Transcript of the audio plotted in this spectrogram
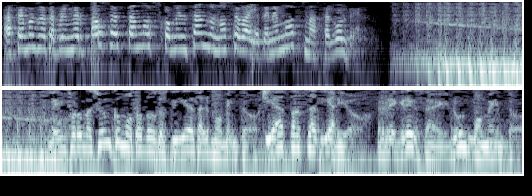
Hacemos nuestra primera pausa, estamos comenzando, no se vaya, tenemos más al volver. La información como todos los días al momento. Chiapas a diario. Regresa en un momento.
